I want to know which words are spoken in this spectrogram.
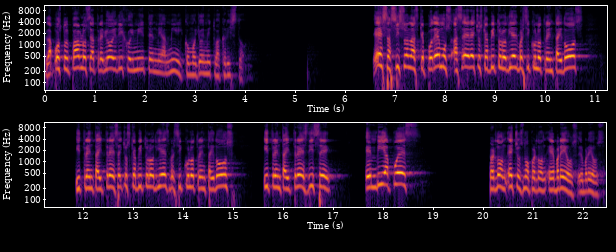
El apóstol Pablo se atrevió y dijo, imítenme a mí como yo imito a Cristo. Esas sí son las que podemos hacer. Hechos capítulo 10, versículo 32 y 33. Hechos capítulo 10, versículo 32 y 33. Dice, envía pues, perdón, Hechos no, perdón, Hebreos, Hebreos.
